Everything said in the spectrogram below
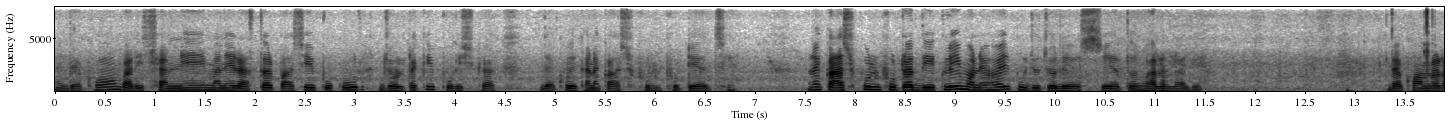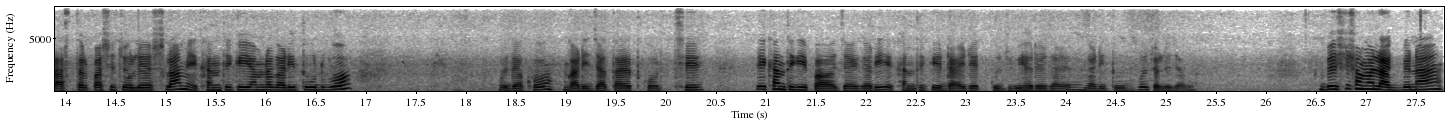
দেখো, বাড়ির সামনে মানে রাস্তার পাশে পুকুর, জলটা কি পরিষ্কার। দেখো, এখানে কাশফুল ফুটে আছে। মানে কাশফুল ফোটা দেখলেই মনে হয় পুজো চলে আসছে, এত ভালো লাগে। দেখো, আমরা রাস্তার পাশে চলে আসলাম, এখান থেকেই আমরা গাড়িতে উঠবো ওই দেখো, গাড়ি যাতায়াত করছে। এখান থেকেই পাওয়া যায় গাড়ি, এখান থেকে ডাইরেক্ট কুচবিহারের গাড়ি গাড়িতে উঠবো চলে যাব। বেশি সময় লাগবে না,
